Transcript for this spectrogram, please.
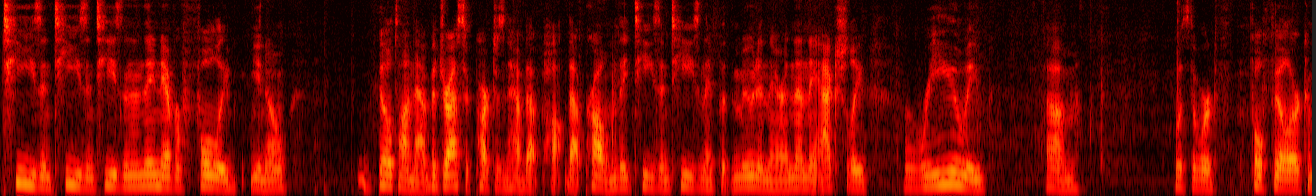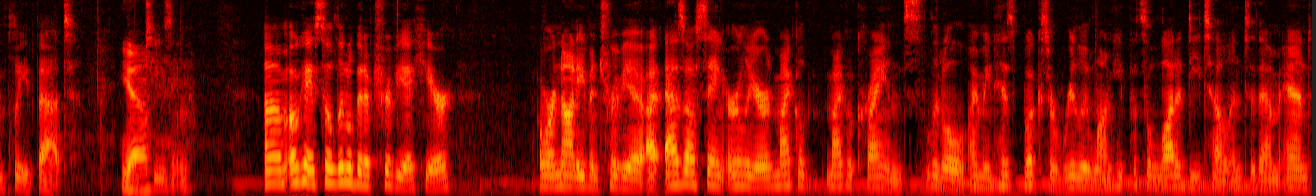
tease and tease and tease, and then they never fully, you know, built on that. But Jurassic Park doesn't have that po- that problem. They tease and tease, and they put the moon in there, and then they actually really, um, what's the word? Fulfill or complete that Yeah. teasing. Um, okay, so a little bit of trivia here, or not even trivia. I, as I was saying earlier, Michael Michael Crichton's little. I mean, his books are really long. He puts a lot of detail into them, and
